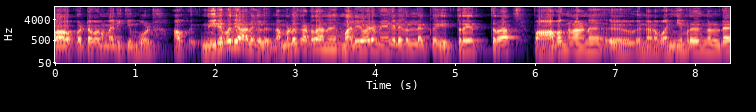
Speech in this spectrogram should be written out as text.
പാവപ്പെട്ടവർ മരിക്കുമ്പോൾ നിരവധി ആളുകൾ നമ്മൾ കണ്ടതാണ് മലയോര മേഖലകളിലൊക്കെ എത്ര എത്ര പാവങ്ങളാണ് എന്താണ് വന്യമൃഗങ്ങളുടെ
